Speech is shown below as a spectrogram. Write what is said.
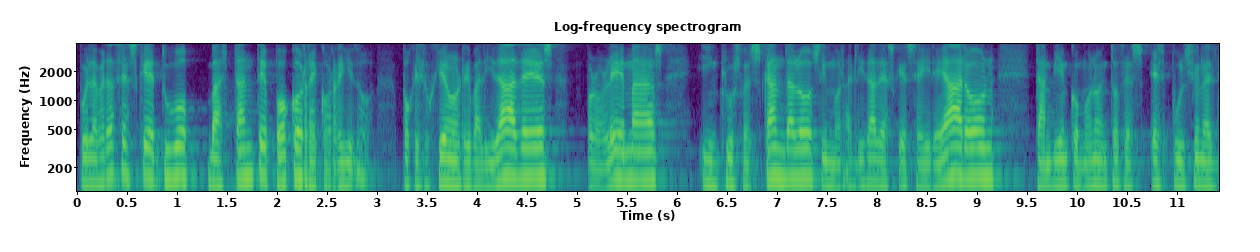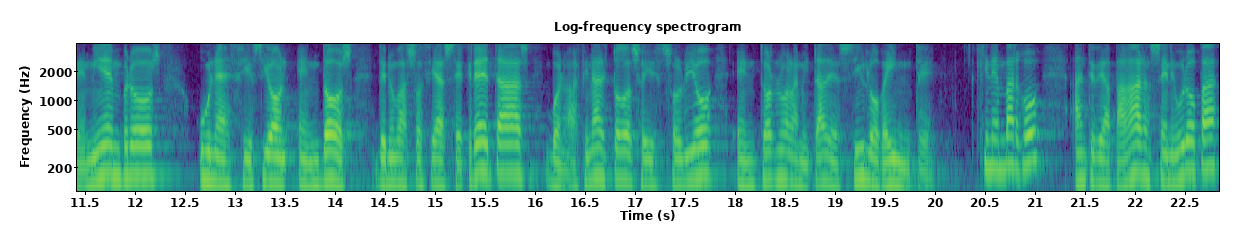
Pues la verdad es que tuvo bastante poco recorrido, porque surgieron rivalidades, problemas, incluso escándalos, inmoralidades que se airearon, también, como no, entonces expulsiones de miembros, una decisión en dos de nuevas sociedades secretas. Bueno, al final todo se disolvió en torno a la mitad del siglo XX. Sin embargo, antes de apagarse en Europa,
